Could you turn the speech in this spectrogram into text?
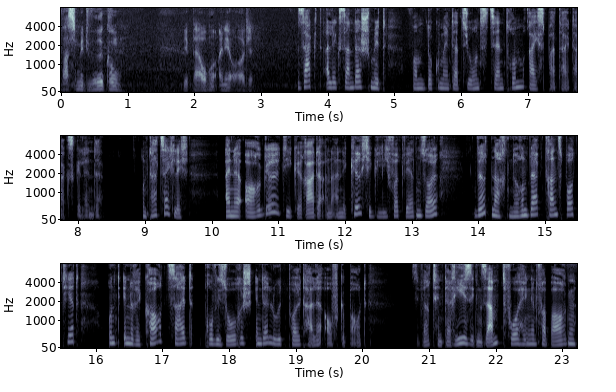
was mit Wirkung. Wir brauchen eine Orgel. Sagt Alexander Schmidt vom Dokumentationszentrum Reichsparteitagsgelände. Und tatsächlich, eine Orgel, die gerade an eine Kirche geliefert werden soll, wird nach Nürnberg transportiert und in Rekordzeit provisorisch in der Luitpoldhalle aufgebaut. Sie wird hinter riesigen Samtvorhängen verborgen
